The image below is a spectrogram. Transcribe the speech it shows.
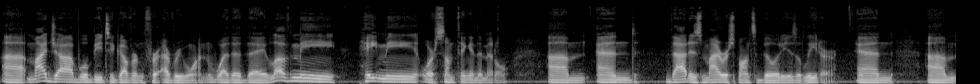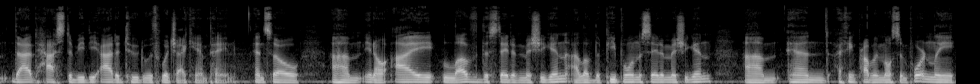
uh, my job will be to govern for everyone, whether they love me, hate me, or something in the middle. Um, and that is my responsibility as a leader, and um, that has to be the attitude with which I campaign. And so, um, you know, I love the state of Michigan. I love the people in the state of Michigan, um, and I think probably most importantly,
